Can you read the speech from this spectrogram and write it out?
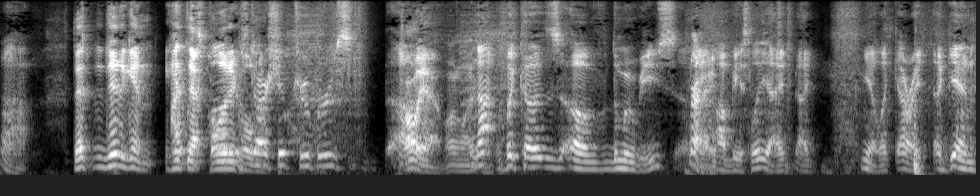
uh, That did again hit that political. starship troopers uh, Oh yeah, Well, not because of the movies uh, Right. obviously I, I you know like all right again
